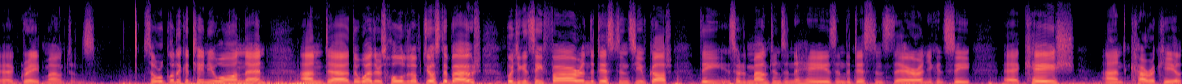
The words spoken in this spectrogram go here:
uh, great mountains. So we're going to continue on then and uh, the weather's holding up just about but you can see far in the distance you've got the sort of mountains in the haze in the distance there and you can see uh, Keash and Carrowkeel.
